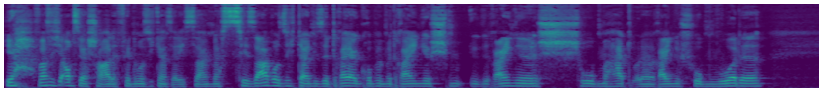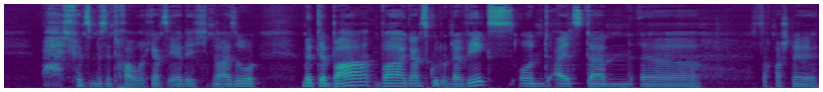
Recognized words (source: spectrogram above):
Ja, was ich auch sehr schade finde, muss ich ganz ehrlich sagen, dass Cesaro sich da in diese Dreiergruppe mit reingesch reingeschoben hat oder reingeschoben wurde. Ah, ich finde es ein bisschen traurig, ganz ehrlich. Ne? Also mit der Bar war er ganz gut unterwegs und als dann, äh, sag mal schnell,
